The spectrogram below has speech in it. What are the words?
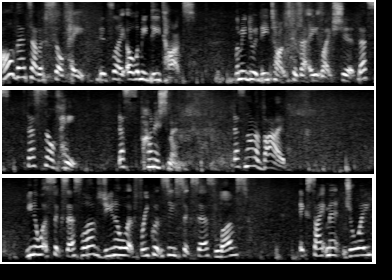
all that's out of self hate. It's like, oh, let me detox. Let me do a detox because I ate like shit. That's that's self hate. That's punishment. That's not a vibe. You know what success loves? Do you know what frequency success loves? Excitement, joy,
